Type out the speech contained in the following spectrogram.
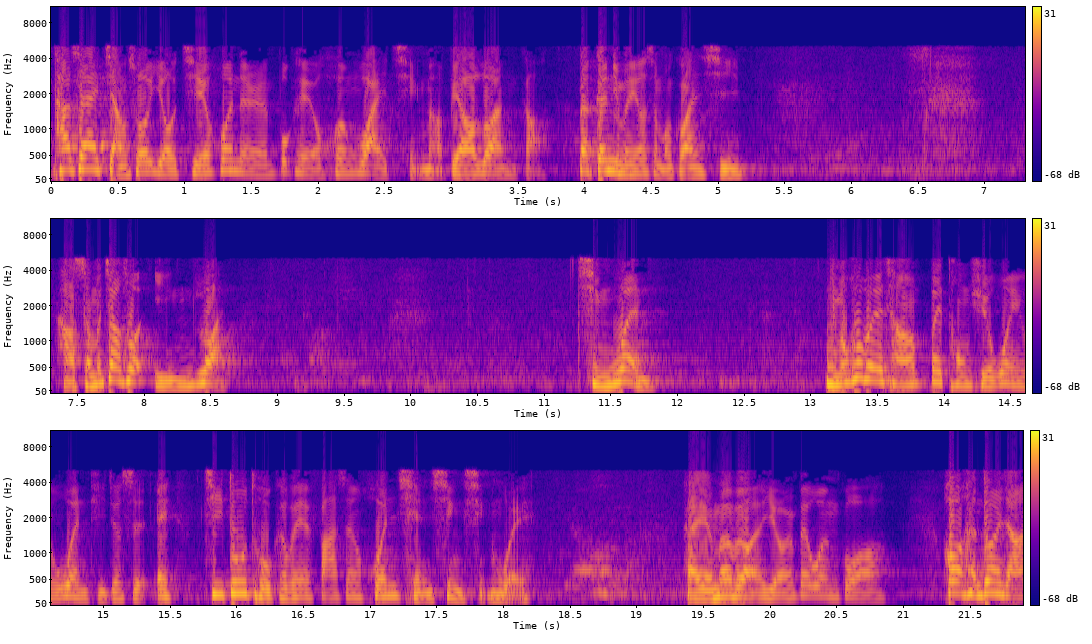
他是在讲说，有结婚的人不可以有婚外情嘛，不要乱搞。那跟你们有什么关系？好，什么叫做淫乱？请问，你们会不会常常被同学问一个问题，就是，哎，基督徒可不可以发生婚前性行为？有。哎，有没有被有人被问过哦？或很多人讲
